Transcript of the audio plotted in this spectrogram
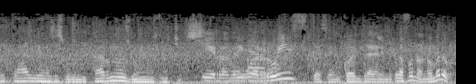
¿Qué tal? Gracias por invitarnos. Buenas noches. y Rodrigo Ruiz, que se encuentra en el micrófono número 2.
